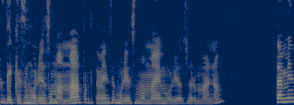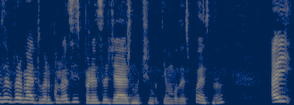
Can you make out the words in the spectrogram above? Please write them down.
de que se murió su mamá, porque también se murió su mamá y murió su hermano, también se enferma de tuberculosis, pero eso ya es mucho tiempo después, ¿no? Hay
